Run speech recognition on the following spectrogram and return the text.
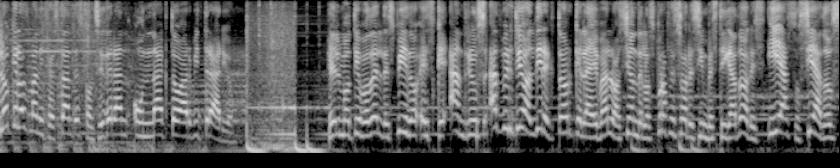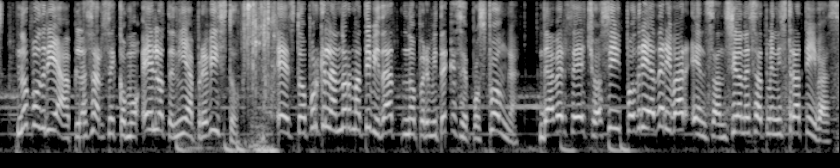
lo que los manifestantes consideran un acto arbitrario. El motivo del despido es que Andrews advirtió al director que la evaluación de los profesores investigadores y asociados no podría aplazarse como él lo tenía previsto. Esto porque la normatividad no permite que se posponga. De haberse hecho así, podría derivar en sanciones administrativas.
